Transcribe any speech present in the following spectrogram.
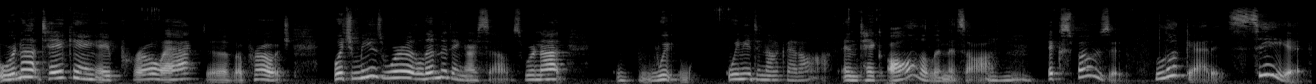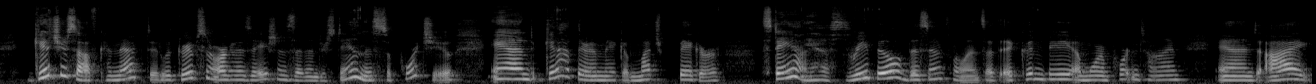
we're not taking a proactive approach, which means we're limiting ourselves. We're not, we, we need to knock that off and take all the limits off, mm-hmm. expose it, look at it, see it. Get yourself connected with groups and organizations that understand this, support you, and get out there and make a much bigger stand. Yes. Rebuild this influence. It couldn't be a more important time. And I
